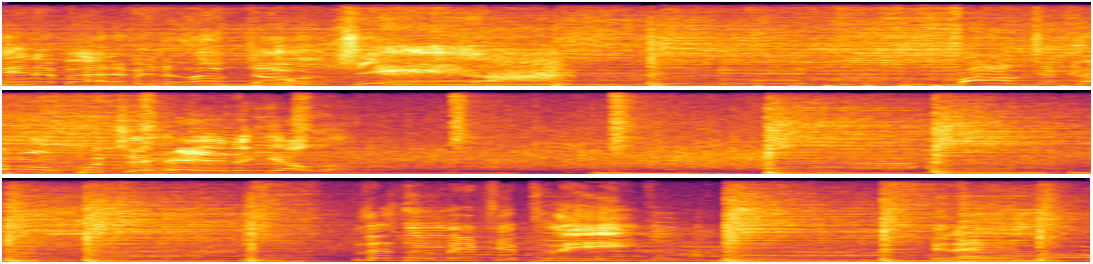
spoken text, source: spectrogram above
Anybody been hooked on Jesus? Why don't you come on, put your hand together. Listen if you please. It ain't no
